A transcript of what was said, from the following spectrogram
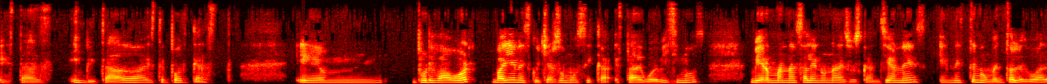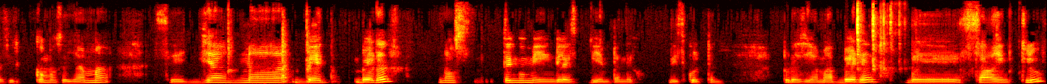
estás invitado a este podcast. Em, por favor, vayan a escuchar su música, está de huevísimos. Mi hermana sale en una de sus canciones. En este momento les voy a decir cómo se llama. Se llama Better. No tengo mi inglés bien pendejo, disculpen. Pero se llama Better de Sign Club.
